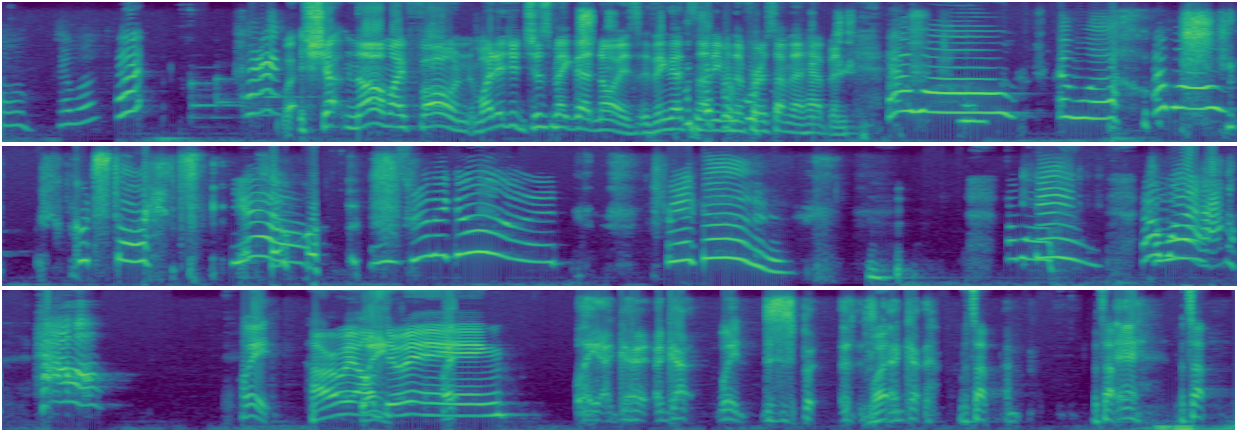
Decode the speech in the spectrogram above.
Hello? What, shut. No, my phone. Why did you just make that noise? I think that's not even the first time that happened. Hello. Hello! Hello! Good start! Yeah. It's really good. Very good! Hello. Hello. How? Wait, How are we all Wait, doing? wait, I got, I got, wait, this is, uh, What? I got, What's up? What's up? eh. What's up?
